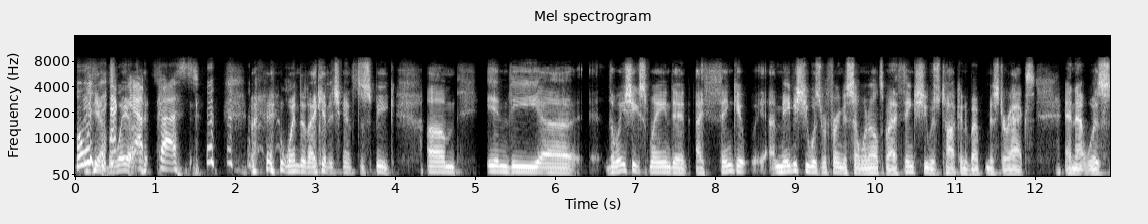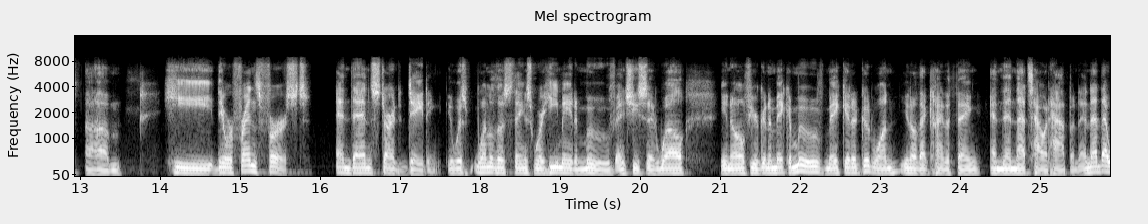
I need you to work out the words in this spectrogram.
When was Yeah, the that way I- Fest? when did I get a chance to speak? Um, in the uh, the way she explained it, I think it maybe she was referring to someone else, but I think she was talking about Mr. X, and that was um, he. They were friends first, and then started dating. It was one of those things where he made a move, and she said, "Well, you know, if you're going to make a move, make it a good one," you know, that kind of thing. And then that's how it happened, and that that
